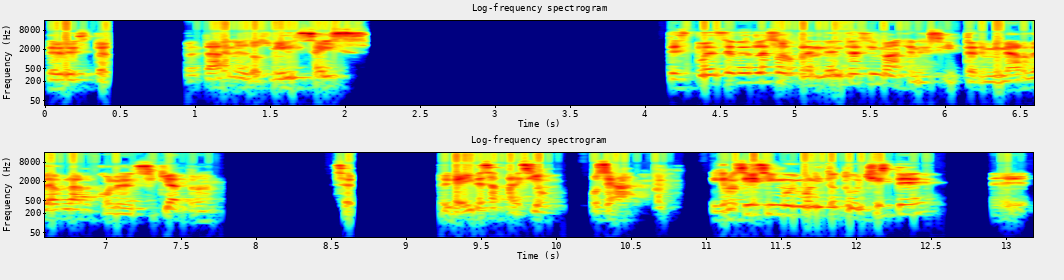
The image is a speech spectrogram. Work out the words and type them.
de despertar en el 2006. Después de ver las sorprendentes imágenes y terminar de hablar con el psiquiatra, Sergei desapareció. O sea, dijeron: Sí, sí, muy bonito tu chiste. eh,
